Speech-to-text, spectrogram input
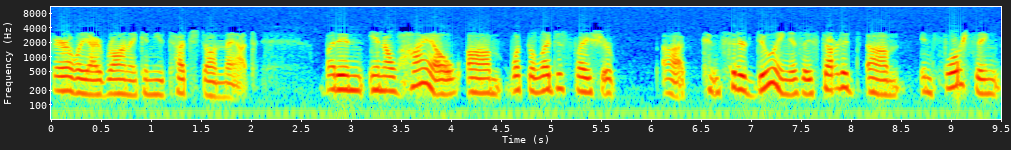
fairly ironic, and you touched on that. But in in Ohio, um, what the legislature uh, considered doing is they started um, enforcing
